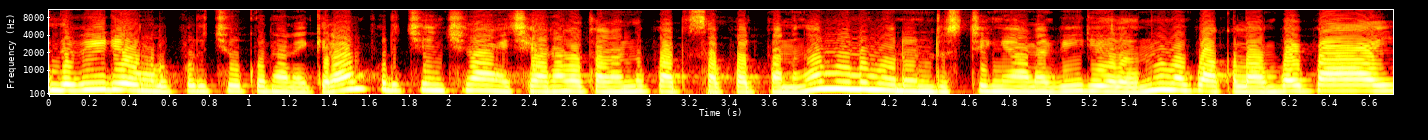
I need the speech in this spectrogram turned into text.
இந்த வீடியோ உங்களுக்கு பிடிச்சிருக்குன்னு நினைக்கிறேன். பிடிச்சிருந்துச்சுன்னா எங்கள் சேனலை தொடர்ந்து பார்த்து சப்போர்ட் பண்ணுங்கள் மீண்டும் ஒரு இன்ட்ரெஸ்டிங்கான வீடியோவில் வந்து நம்ம பார்க்கலாம். பை பாய்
